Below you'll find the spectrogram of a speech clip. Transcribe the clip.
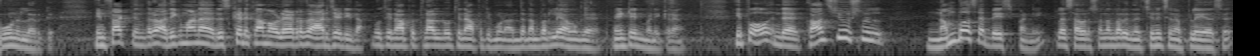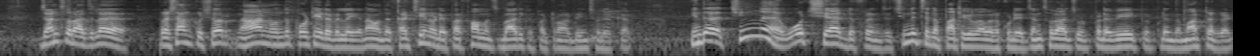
மூணில் இருக்கு. இன்ஃபேக்ட் இந்த தடவை அதிகமான ரிஸ்க் எடுக்காமல் விளையாடுறது ஆர்ஜேடி தான். நூற்றி நாற்பத்தி நாலு நூற்றி நாற்பத்தி மூணு. அந்த நம்பர்லேயே அவங்க மெயின்டைன் பண்ணிக்கிறாங்க. இப்போ இந்த கான்ஸ்டியூஷனல் நம்பர்ஸை பேஸ் பண்ணி ப்ளஸ் அவர் சொன்ன மாதிரி இந்த சின்ன சின்ன பிளேயர்ஸு ஜன்சுராஜில் பிரசாந்த் கிஷோர் நான் வந்து போட்டியிடவில்லை. ஏன்னா அந்த கட்சியினுடைய பர்ஃபார்மன்ஸ் பாதிக்கப்பட்டுரும் அப்படின்னு சொல்லியிருக்காரு. இந்த சின்ன ஓட் ஷேர் டிஃப்ரென்ஸ் சின்ன சின்ன பார்ட்டிகளாக வரக்கூடிய ஜன்சுராஜ் உட்பட விஐபி உட்பட இந்த மாற்றங்கள்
